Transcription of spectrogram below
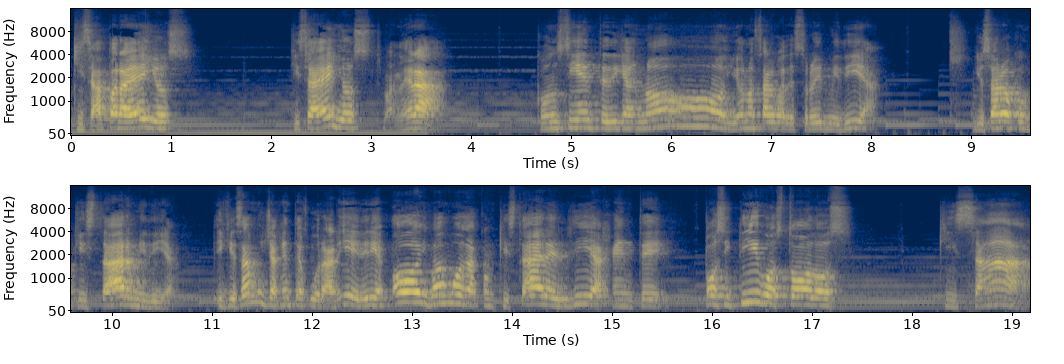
Quizá para ellos, quizá ellos de manera consciente digan, no, yo no salgo a destruir mi día, yo salgo a conquistar mi día. Y quizá mucha gente juraría y diría, hoy vamos a conquistar el día, gente, positivos todos. Quizá.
